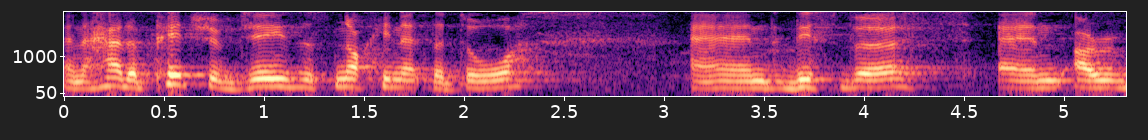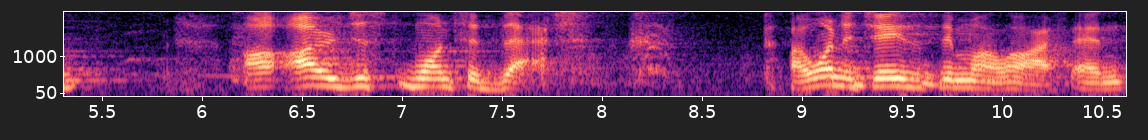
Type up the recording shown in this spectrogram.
and it had a picture of Jesus knocking at the door and this verse, and I, I, just wanted that. I wanted Jesus in my life, and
